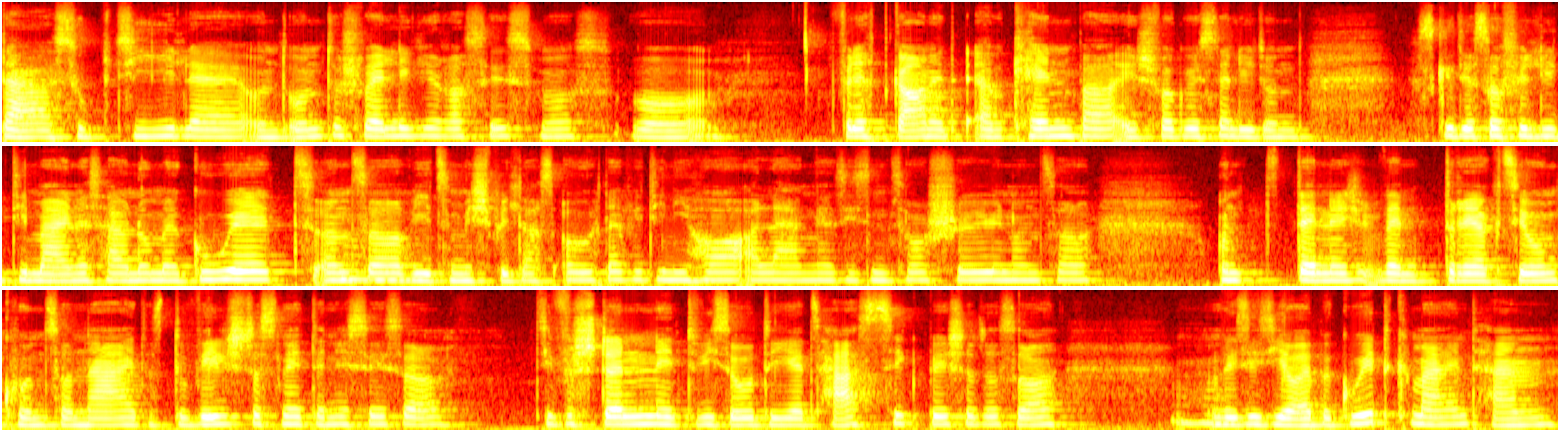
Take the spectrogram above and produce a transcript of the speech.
der subtile und unterschwellige Rassismus, wo vielleicht gar nicht erkennbar ist von gewissen Leuten. Und es gibt ja so viele Leute, die meinen es auch nur gut und so, wie zum Beispiel das, oh, darf ich deine Haare anlängen, sie sind so schön und so. Und dann, ist, wenn die Reaktion kommt, so, nein, das, du willst das nicht, dann ist sie so, sie verstehen nicht, wieso du jetzt hässig bist oder so, weil sie es ja eben gut gemeint haben.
